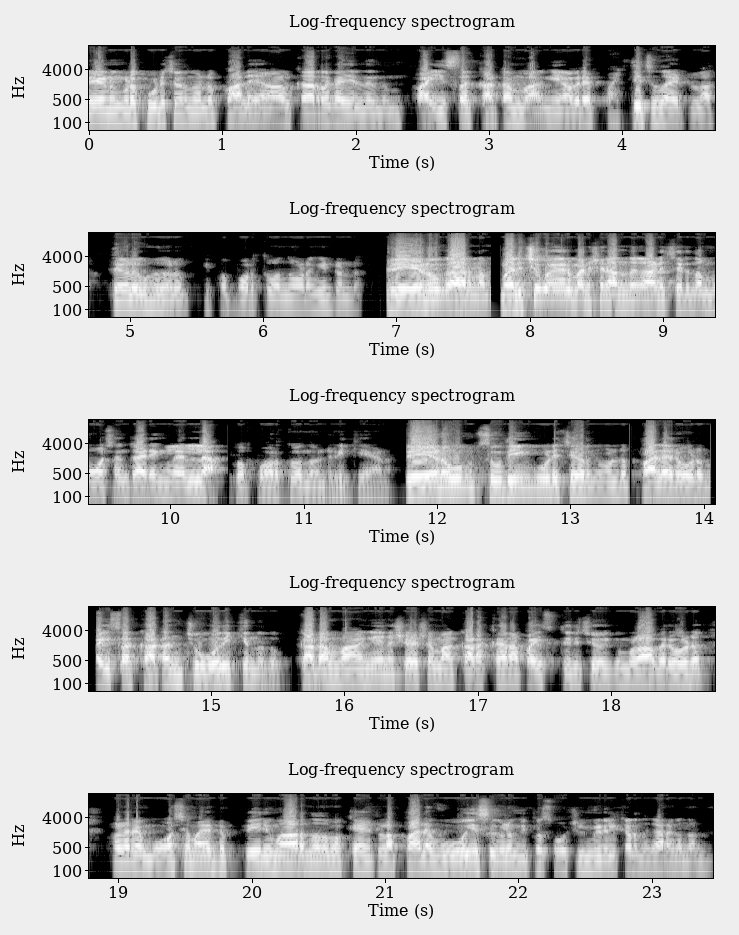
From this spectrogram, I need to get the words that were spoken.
രേണും കൂടെ കൂടി ചേർന്നുകൊണ്ട് പല ആൾക്കാരുടെ കയ്യിൽ നിന്നും പൈസ കടം വാങ്ങി അവരെ പറ്റിച്ചതായിട്ടുള്ള തെളിവുകളും ഇപ്പൊ പുറത്തു വന്നു തുടങ്ങിയിട്ടുണ്ട്. രേണു കാരണം മരിച്ചുപോയ ഒരു മനുഷ്യൻ അന്ന് കാണിച്ചിരുന്ന മോശം കാര്യങ്ങളെല്ലാം ഇപ്പൊ പുറത്തു വന്നുകൊണ്ടിരിക്കുകയാണ് രേണുവും സുധിയും കൂടി ചേർന്നുകൊണ്ട് പലരോടും പൈസ കടം ചോദിക്കുന്നതും കടം വാങ്ങിയതിനു ശേഷം ആ കടക്കാർ ആ പൈസ തിരിച്ചു ചോദിക്കുമ്പോൾ അവരോട് വളരെ മോശമായിട്ട് പെരുമാറുന്നതുമൊക്കെ ആയിട്ടുള്ള പല വോയിസുകളും ഇപ്പൊ സോഷ്യൽ മീഡിയയിൽ കിടന്ന് കറങ്ങുന്നുണ്ട്.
